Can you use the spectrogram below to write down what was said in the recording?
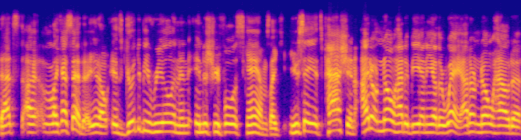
that's I, like I said, you know, it's good to be real in an industry full of scams. Like you say, it's passion. I don't know how to be any other way. I don't know how to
